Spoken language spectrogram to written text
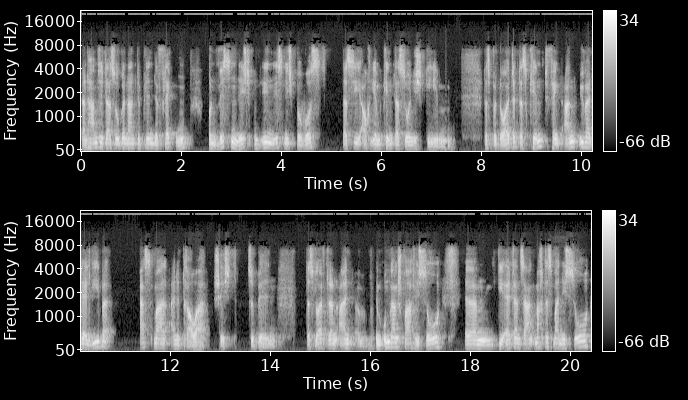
dann haben sie da sogenannte blinde Flecken und wissen nicht und ihnen ist nicht bewusst, dass sie auch ihrem Kind das so nicht geben. Das bedeutet, das Kind fängt an, über der Liebe erstmal eine Trauerschicht zu bilden. Das läuft dann ein, äh, im Umgangssprachlich so, ähm, die Eltern sagen, mach das mal nicht so,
